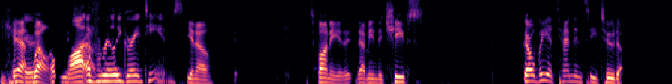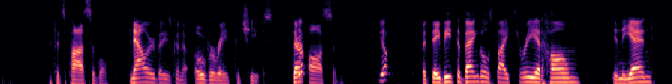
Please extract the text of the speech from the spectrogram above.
Yeah, like well, a lot of really great teams. You know, it's funny. I mean, the Chiefs. There will be a tendency to, to if it's possible, now everybody's going to overrate the Chiefs. They're yep. awesome. Yep. But they beat the Bengals by three at home in the end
